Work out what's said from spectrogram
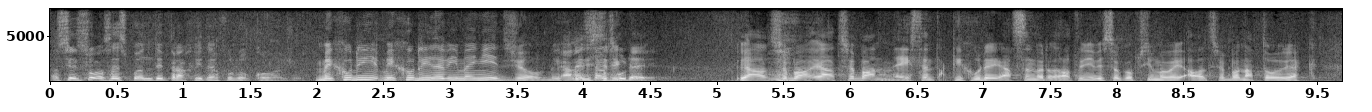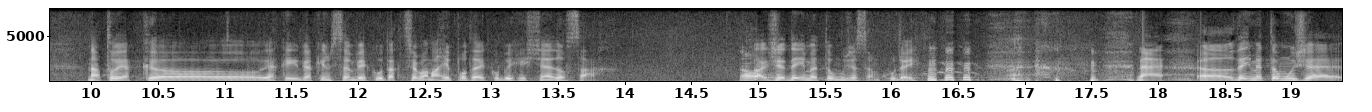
A s tím jsou asi spojen ty prachy, ten furt dokola, že jo. My chudí, my chudí nevíme nic, že jo. My Já nejsem řík- chudej. Já třeba, já třeba nejsem taky chudej, já jsem relativně vysokopříjmový, ale třeba na to, jak, na to, jak, eh, jaký, v jakém jsem věku, tak třeba na hypotéku bych ještě nedosáhl. No. Takže dejme tomu, že jsem chudej. ne, eh, dejme tomu, že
